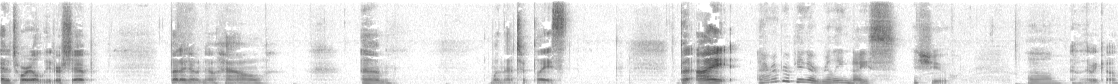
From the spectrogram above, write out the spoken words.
editorial leadership, but I don't know how, um, when that took place. But I, I remember being a really nice issue. Um, oh, there we go.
